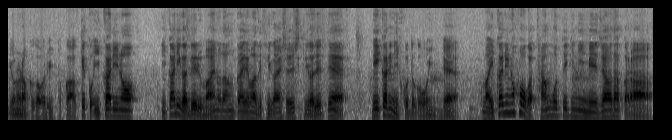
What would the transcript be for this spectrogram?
世の中が悪いとか結構怒りの怒りが出る前の段階でまず被害者意識が出てで怒りに行くことが多いんで、まあ、怒りの方が単語的にメジャーだから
